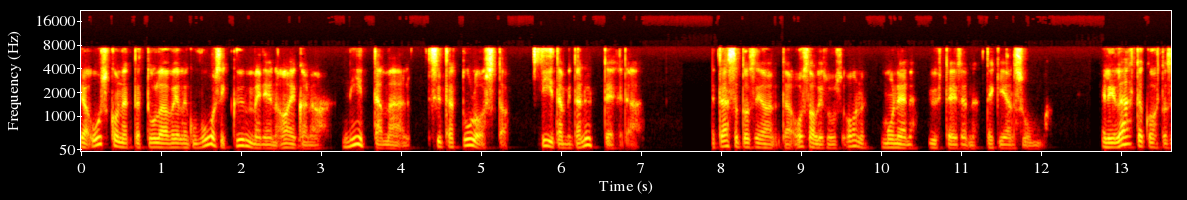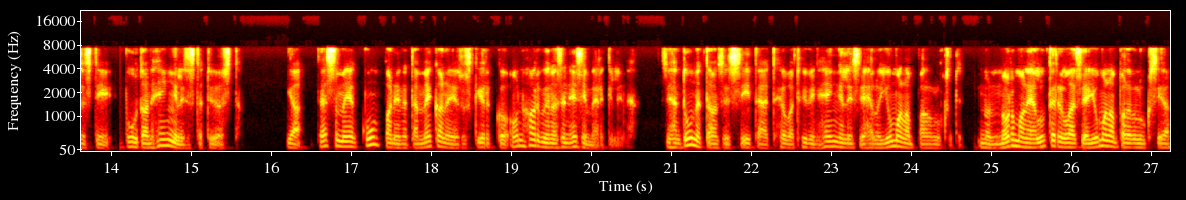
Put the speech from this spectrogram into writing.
Ja uskon, että tulee vielä niin vuosikymmenien aikana niittämään sitä tulosta siitä, mitä nyt tehdään. Ja tässä tosiaan tämä osallisuus on monen yhteisen tekijän summa. Eli lähtökohtaisesti puhutaan hengellisestä työstä. Ja tässä meidän kumppanina tämä Mekanen Jeesus-kirkko on harvinaisen esimerkillinen. Sehän tunnetaan siis siitä, että he ovat hyvin hengellisiä, heillä on jumalanpalvelukset, ne on normaaleja luterilaisia jumalanpalveluksia,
